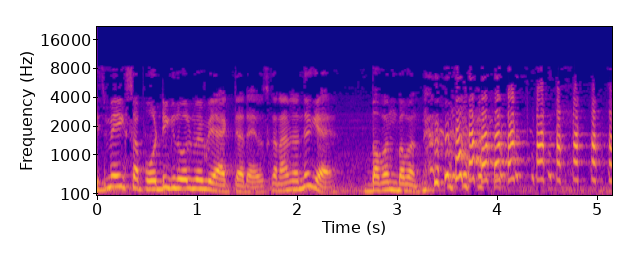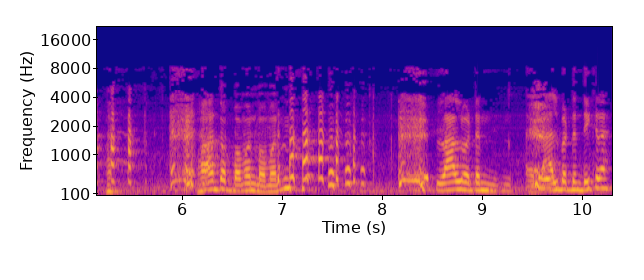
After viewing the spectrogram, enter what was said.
इसमें एक सपोर्टिंग रोल में भी एक्टर है उसका नाम जानते क्या है? बबन बबन। हाँ तो बमन बमन। लाल बटन लाल बटन दिख रहा है।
